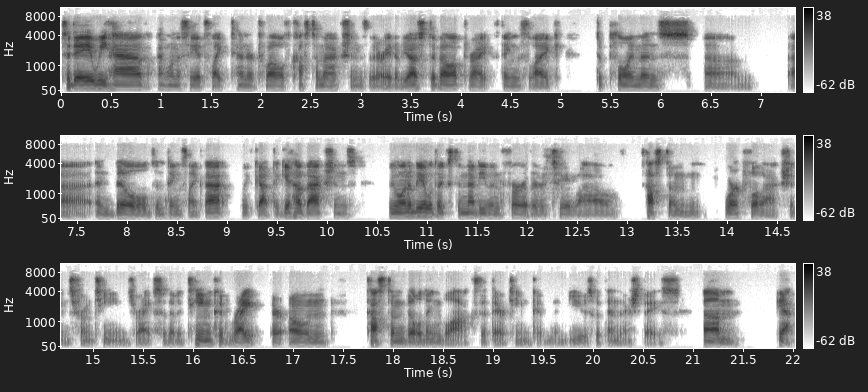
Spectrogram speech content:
today we have, I want to say it's like 10 or 12 custom actions that are AWS developed, right? Things like deployments um, uh, and builds and things like that. We've got the GitHub actions. We want to be able to extend that even further to allow custom workflow actions from teams, right? So that a team could write their own custom building blocks that their team could use within their space. Um, yeah.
